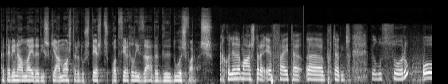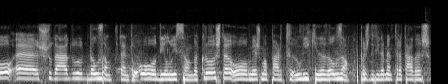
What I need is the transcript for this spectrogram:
Catarina Almeida diz que a amostra dos testes pode ser realizada de duas formas. A recolha da amostra é feita, uh, portanto, pelo soro ou uh, estudado da lesão, portanto, ou diluição da crosta ou mesmo a parte líquida da lesão, depois devidamente tratadas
